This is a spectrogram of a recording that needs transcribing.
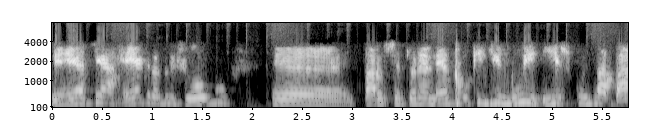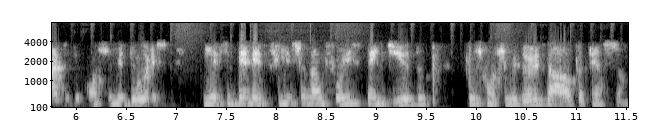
Essa é a regra do jogo é, para o setor elétrico, que dilui riscos na base de consumidores e esse benefício não foi estendido para os consumidores da alta tensão.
